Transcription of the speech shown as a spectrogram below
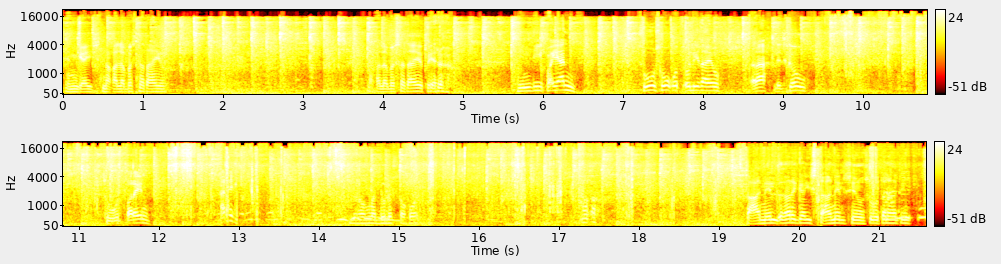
Yan guys, nakalabas na tayo. Nakalabas na tayo pero hindi pa yan. Susuot uli tayo. Tara, let's go. Suot pa rin. Aray! Ang madulas ako. Ah, ah. Tunnel, aray guys, tunnel. Sinusuotan natin. Putik!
